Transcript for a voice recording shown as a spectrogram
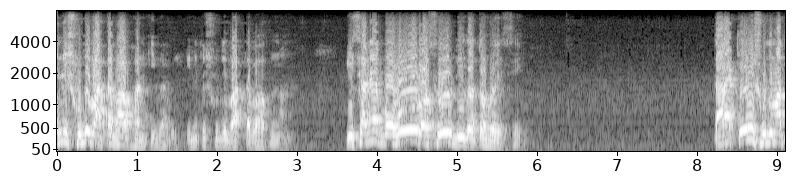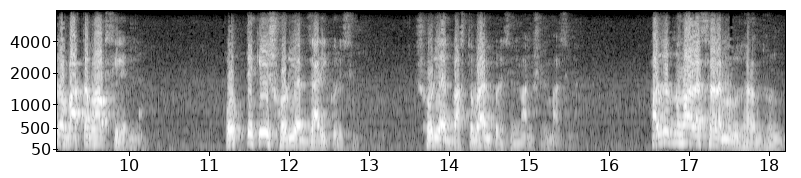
ইনি শুধু বার্তাবাহক হন কীভাবে? ইনি তো শুধু বার্তাবাহক নন। পিছনে বহু রসুল বিগত হয়েছে। তারা কেউই শুধুমাত্র বার্তাবাহক ছিলেন না। প্রত্যেকেই শরীয়ত জারি করেছেন। শরীয়ত বাস্তবায়ন করেছেন মানুষের মাঝে। হজরত নুহ আলাহ সাল্লামের উদাহরণ ধরুন।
